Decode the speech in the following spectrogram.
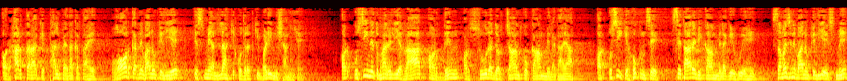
اور ہر طرح کے پھل پیدا کرتا ہے۔ غور کرنے والوں کے لیے اس میں اللہ کی قدرت کی بڑی نشانی ہے۔ اور اسی نے تمہارے لیے رات اور دن اور سورج اور چاند کو کام میں لگایا اور اسی کے حکم سے ستارے بھی کام میں لگے ہوئے ہیں۔ سمجھنے والوں کے لیے اس میں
